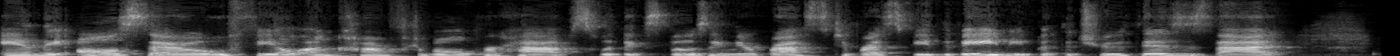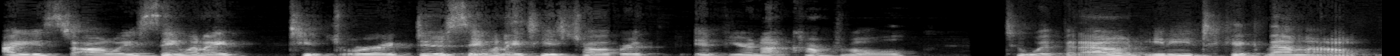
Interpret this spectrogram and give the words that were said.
And they also feel uncomfortable perhaps with exposing their breasts to breastfeed the baby. But the truth is is that i used to always say when i teach or i do say when i teach childbirth if you're not comfortable to whip it out you need to kick them out.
